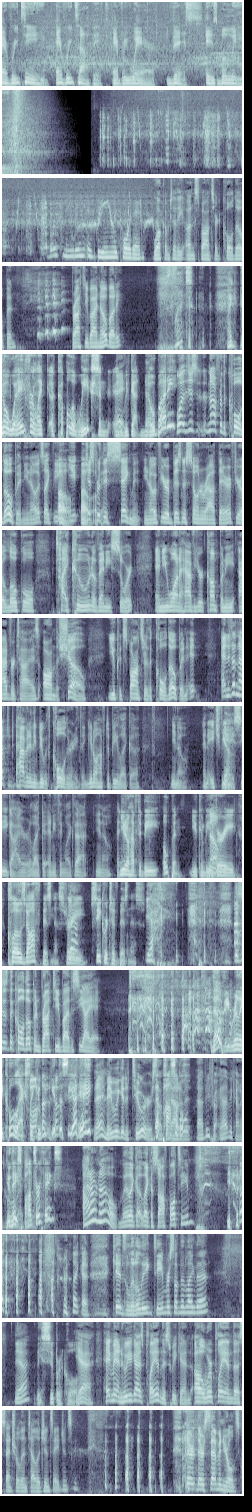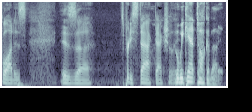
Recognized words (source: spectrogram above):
Every team, every topic, everywhere. This is Bleav. This meeting is being recorded. Welcome to the unsponsored cold open. Brought to you by nobody. What? I go away for like a couple of weeks and, and Hey. we've got nobody? Well, just not for the cold open, you know. It's like you, Oh, you, oh, just for this segment, you know. If you're a business owner out there, if you're a local tycoon of any sort, and you want to have your company advertise on the show, you could sponsor the cold open. It and it doesn't have to have anything to do with cold or anything. You don't have to be like a, you know, an HVAC guy or like anything like that. You know. And you don't have to be open. You can be No. a very closed off business, very Yeah. secretive business. Yeah. this is the cold open brought to you by the CIA. That would be really cool, actually. Can we get the CIA? Hey, maybe we get a tour or something. possible? Out of it. That'd be that'd be kind of cool. Do they actually. sponsor things? I don't know, like a like a softball team, like a kids little league team or something like that. Yeah, That'd be super cool. yeah. Hey man, who you guys playing this weekend? Oh, we're playing the Central Intelligence Agency. their their seven year old squad is is uh, it's pretty stacked actually. But we can't talk about it.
